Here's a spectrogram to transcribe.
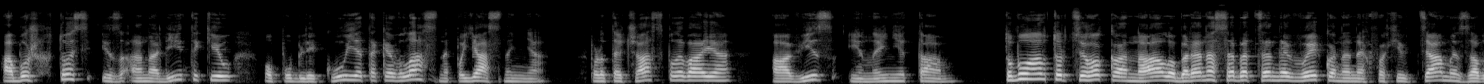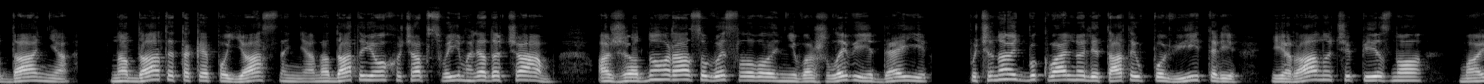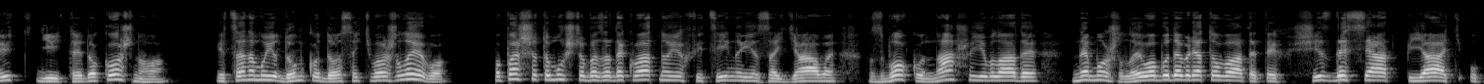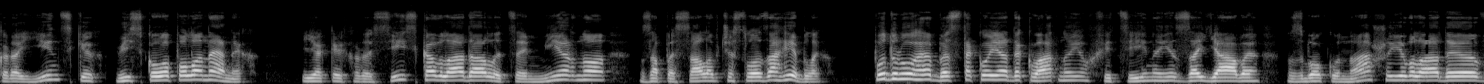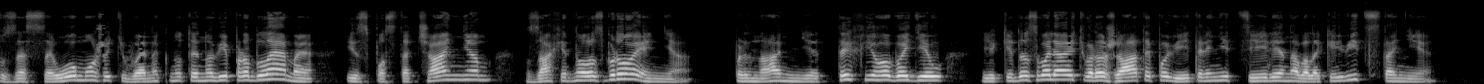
або ж хтось із аналітиків опублікує таке власне пояснення. Проте час спливає, а віз і нині там. Тому автор цього каналу бере на себе це невиконане фахівцями завдання надати таке пояснення, надати його хоча б своїм глядачам, адже одного разу висловлені важливі ідеї починають буквально літати в повітрі і рано чи пізно мають дійти до кожного. І це, на мою думку, досить важливо. По-перше, тому що без адекватної офіційної заяви з боку нашої влади неможливо буде врятувати тих 65 українських військовополонених, яких російська влада лицемірно записала в число загиблих. По-друге, без такої адекватної офіційної заяви з боку нашої влади в ЗСУ можуть виникнути нові проблеми із постачанням західного озброєння, принаймні тих його видів, які дозволяють вражати повітряні цілі на великій відстані.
